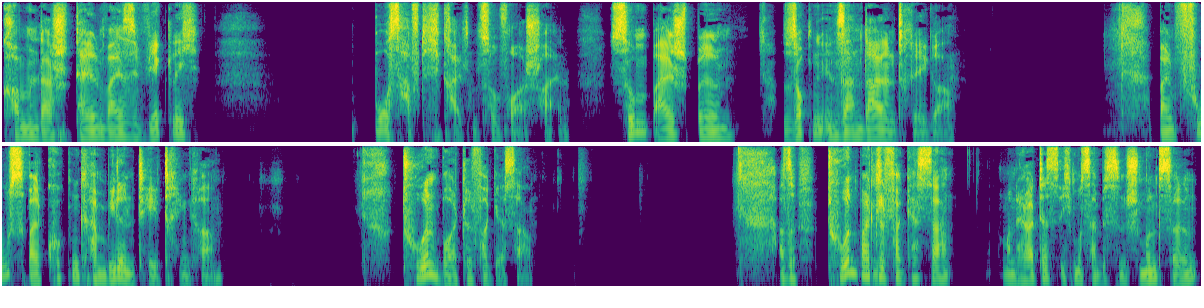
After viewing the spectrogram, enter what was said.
kommen da stellenweise wirklich Boshaftigkeiten zum Vorschein. Zum Beispiel Socken in Sandalenträger. Beim Fußball gucken Kamillenteetrinker. Turnbeutelvergesser. Also Turnbeutelvergesser, man hört es, ich muss ein bisschen schmunzeln.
